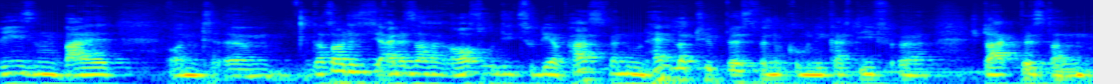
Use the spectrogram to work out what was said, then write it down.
Riesenball. Und ähm, da sollte sich eine Sache raussuchen, die zu dir passt. Wenn du ein Händlertyp bist, wenn du kommunikativ äh, stark bist, dann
